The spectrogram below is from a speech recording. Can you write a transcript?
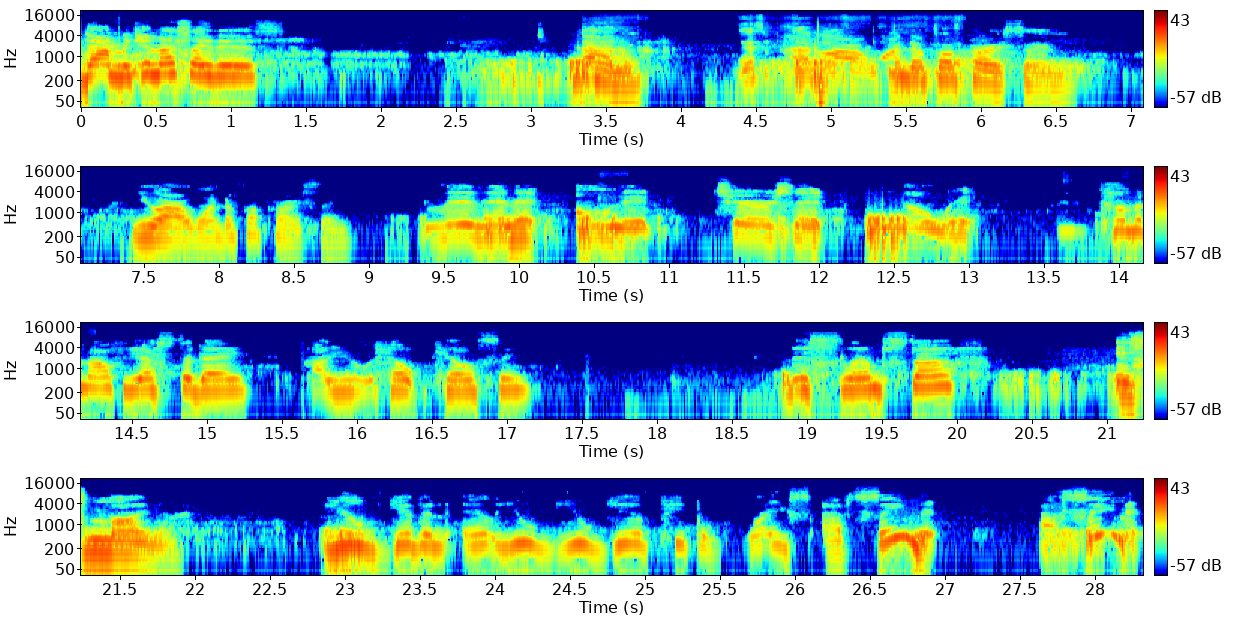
Diamond, can I say this? Diamond, That's you are a first. you wonderful person. You are a wonderful person. Live in it, own it, cherish it, know it. Coming off yesterday, how you helped Kelsey, this slim stuff is minor. You've given you you give people grace. I've seen it. I've seen it.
